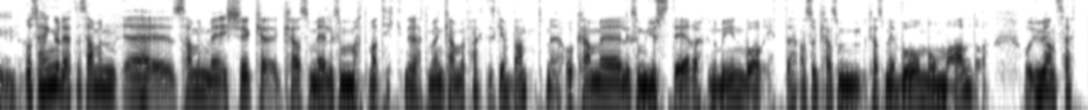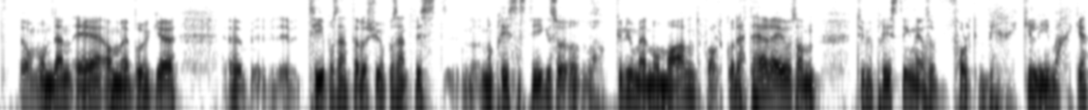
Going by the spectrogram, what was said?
Og så henger jo dette sammen, eh, sammen med ikke hva, som er liksom matematikken i dette, men hva vi faktisk er vant med, og hva vi liksom justerer økonomien vår etter. Altså hva som, hva som er vår normal, da. Og uansett om, om den er om vi bruker eh, 10% eller 20% hvis Når prisen stiger, så rokker det jo med normalen til folk. Og dette her er jo sånn type prisstigninger som folk virkelig merker.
